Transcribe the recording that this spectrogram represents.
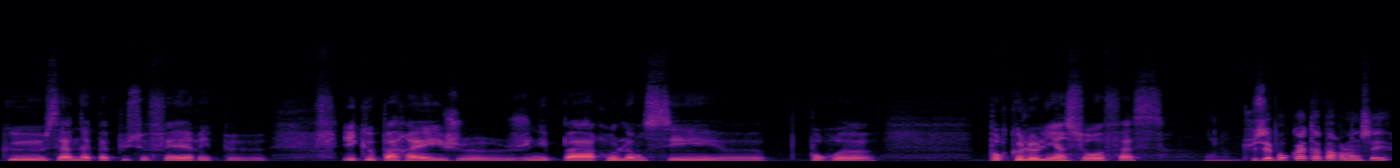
que ça n'a pas pu se faire, et, que pareil, je, je n'ai pas relancé euh, pour, euh, pour que le lien se refasse. Tu sais pourquoi t'as pas relancé?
